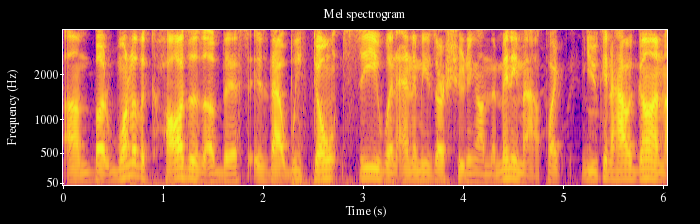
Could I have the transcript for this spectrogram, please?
Um, but one of the causes of this is that we don't see when enemies are shooting on the mini map like you can have a gun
